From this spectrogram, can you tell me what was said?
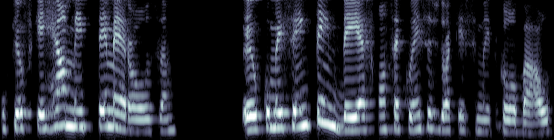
porque eu fiquei realmente temerosa. Eu comecei a entender as consequências do aquecimento global.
